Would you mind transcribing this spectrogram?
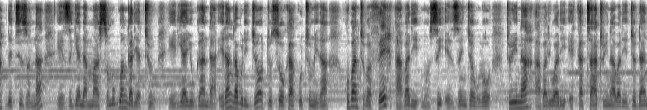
updates zonna ezigenda maaso mu ggwanga lyattu erya uganda. Era nga bulijjo tusooka kutumira ku bantu baffe abali mu nsi ez'enjawulo. Tulina abali wali e qatar tulina abali e jordan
